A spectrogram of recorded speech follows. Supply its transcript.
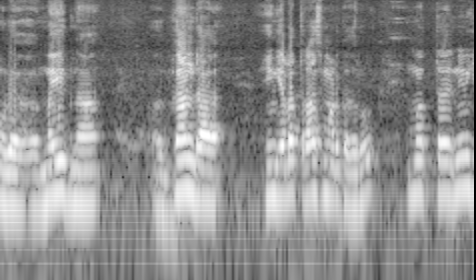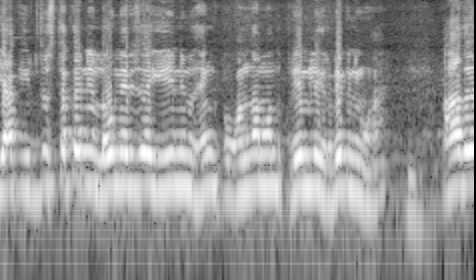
ಮಗ ಮೈದ್ನ, ಗಂಡ, ಹಿಂಗೆಲ್ಲ ತ್ರಾಸ ಮಾಡ್ಕದರು. ಮತ್ತು ನಿಮ್ಗೆ ಯಾಕೆ ಇಟ್ಟು ದಿವ್ಸ ನೀವು ಲವ್ ಮ್ಯಾರೇಜಾಗಿ ನಿಮ್ದು ಹೆಂಗೆ ಒಂದಾನ ಒಂದು ಪ್ರೇಮ್ಲಿ ಇರಬೇಕು ನೀವು ಆದ್ರೆ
